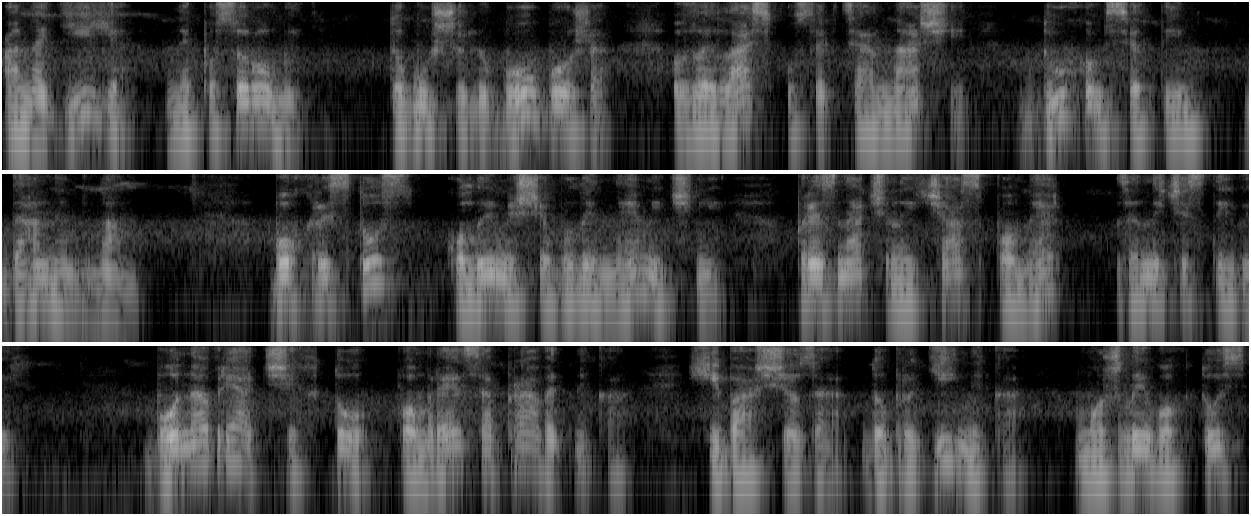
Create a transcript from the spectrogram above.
а надія не посоромить, тому що любов Божа влилась у серця наші Духом Святим, даним нам. Бо Христос, коли ми ще були немічні, призначений час помер за нечестивих бо навряд чи хто помре за праведника, хіба що за добродійника, можливо, хтось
